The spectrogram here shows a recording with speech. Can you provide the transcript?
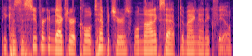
because the superconductor at cold temperatures will not accept a magnetic field.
